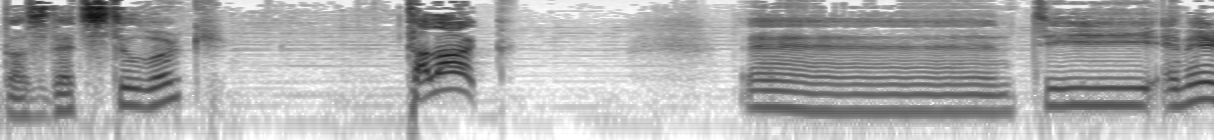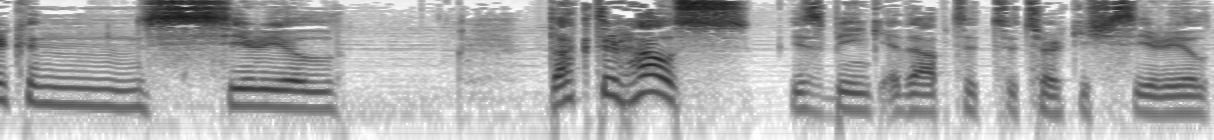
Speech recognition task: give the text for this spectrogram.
does that still work? Talak! And the American serial Doctor House is being adapted to Turkish serial.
